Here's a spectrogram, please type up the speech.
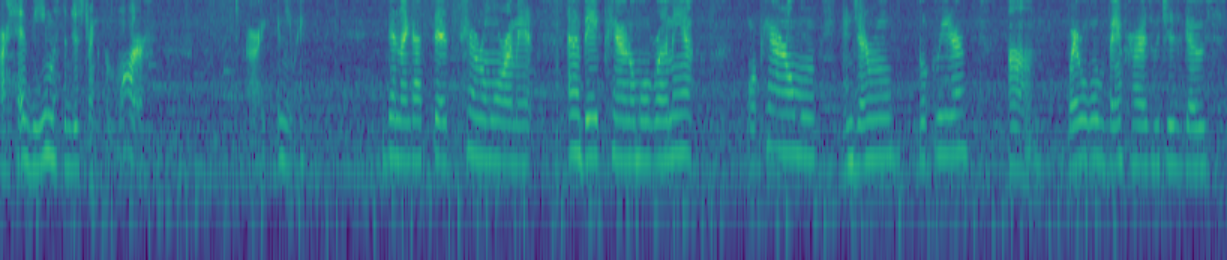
are heavy. You must have just drank some water. Alright, anyway. Then I got this paranormal romance. I'm a big paranormal romance or paranormal in general book reader. Um, werewolves, vampires, witches, ghosts.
